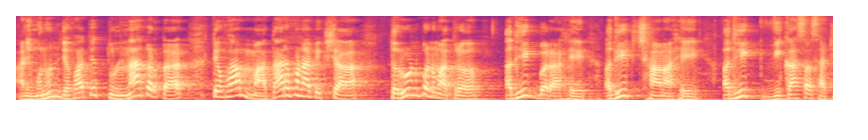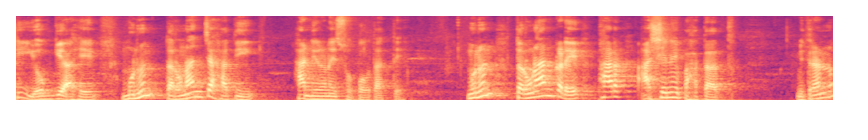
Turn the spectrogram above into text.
आणि म्हणून जेव्हा ते तुलना करतात तेव्हा म्हातारपणापेक्षा तरुणपण मात्र अधिक बरं आहे अधिक छान आहे अधिक विकासासाठी योग्य आहे. म्हणून तरुणांच्या हाती हा निर्णय सोपवतात ते. म्हणून तरुणांकडे फार आशेने पाहतात. मित्रांनो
